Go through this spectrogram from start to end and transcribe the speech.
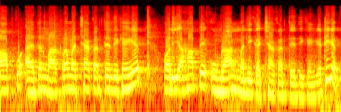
आपको ऐदन माकरम अच्छा करते दिखेंगे और यहाँ पे उमरान मलिक अच्छा करते दिखेंगे, ठीक है?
